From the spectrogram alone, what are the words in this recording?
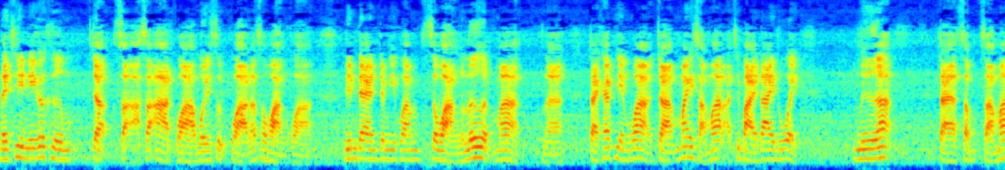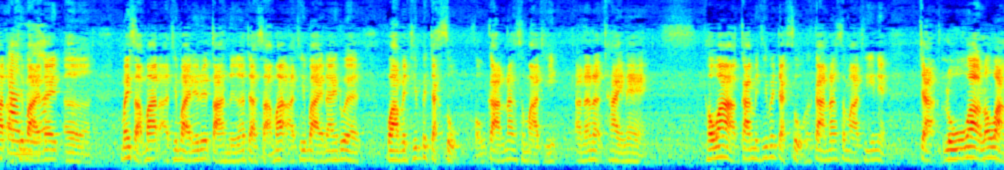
ในที่นี้ก็คือจะสะอาดสะอาดกว่าบริสุทธิ์กว่าและสว่างกว่า ดินแดนจะมีความสว่างเลิศมากนะแต่แค่เพียงว่าจะไม่สามารถอธิบายได้ด้วยเนื้อ แต่สาสามารถอธิบายได้เออไม่สามารถอธิบายได้ด้วยตาเนื้อ แต่สามารถอธิบายได้ด้วยความเป็นทิพยจักษุของการนั่งสมาธิ อันนั้นน่ะใช่แน่ เพราะว่าการเป็นทิพยจักษุกับการนั่งสมาธิเนี่ย จะรู้ว่าระหว่าง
